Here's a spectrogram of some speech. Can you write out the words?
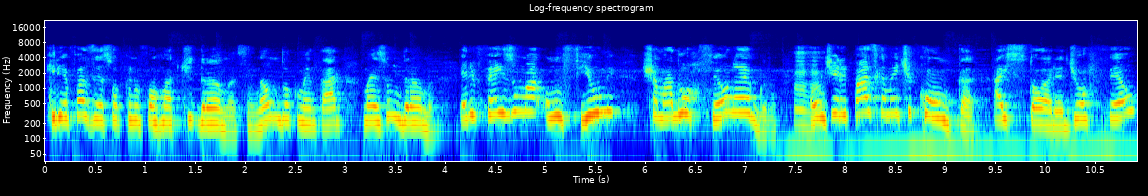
queria fazer, só que no formato de drama, assim, não um documentário, mas um drama. Ele fez uma, um filme chamado Orfeu Negro, uhum. onde ele basicamente conta a história de Orfeu,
